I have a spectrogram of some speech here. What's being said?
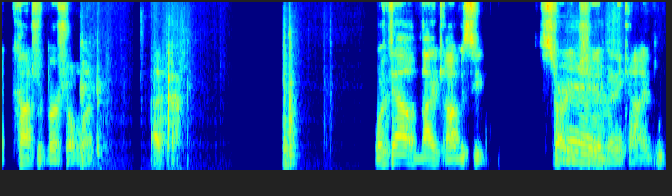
A controversial one. Okay. Without, like, obviously starting shit of any kind.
